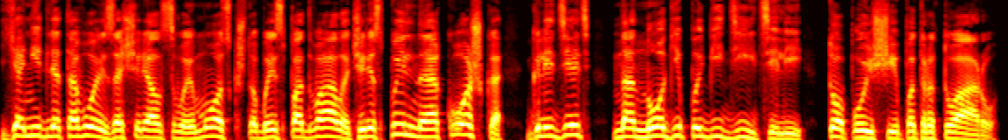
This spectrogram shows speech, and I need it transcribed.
Я не для того изощрял свой мозг, чтобы из подвала через пыльное окошко глядеть на ноги победителей, топающие по тротуару.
